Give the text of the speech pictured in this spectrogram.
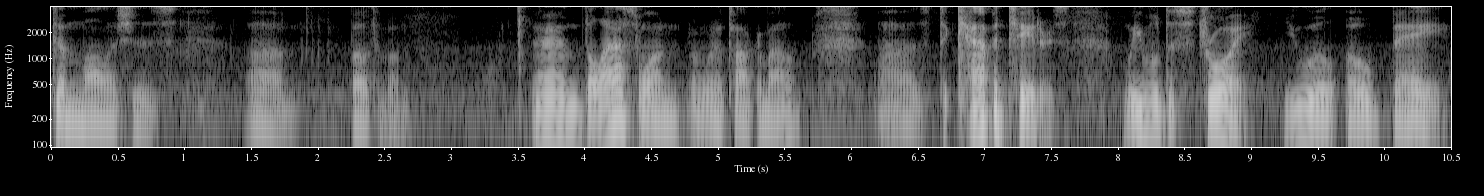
demolishes um, both of them. And the last one I'm going to talk about uh, is Decapitators. We will destroy, you will obey.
